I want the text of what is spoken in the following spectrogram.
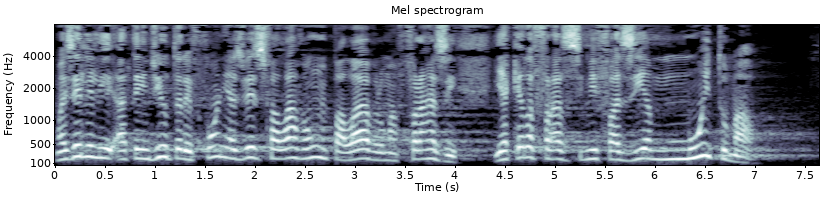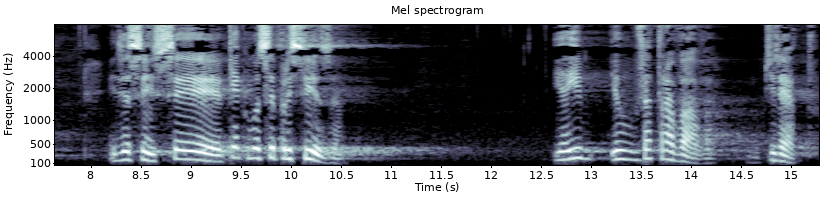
Mas ele atendia o telefone e às vezes falava uma palavra, uma frase, e aquela frase me fazia muito mal e diz assim, você, o que é que você precisa? E aí eu já travava, direto.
